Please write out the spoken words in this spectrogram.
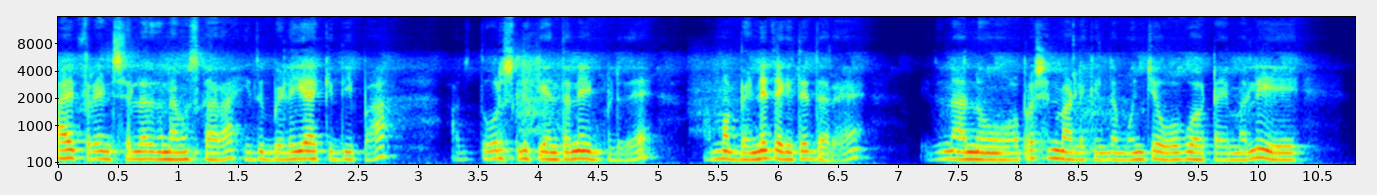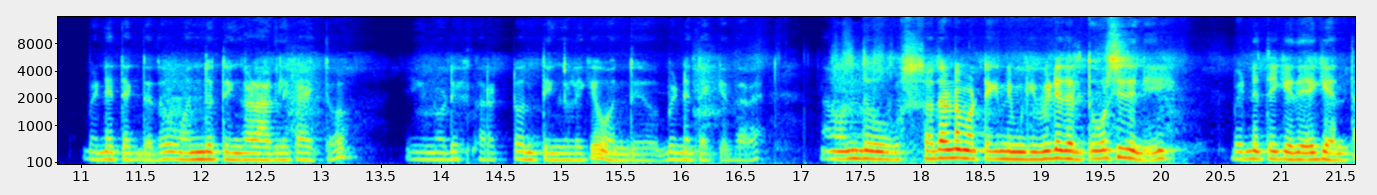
ಹಾಯ್ ಫ್ರೆಂಡ್ಸ್ ಎಲ್ಲರಿಗೂ ನಮಸ್ಕಾರ. ಇದು ಬೆಳಗ್ಗೆ ಹಾಕಿ ದೀಪ. ಅದು ತೋರಿಸ್ಲಿಕ್ಕೆ ಅಂತಲೇ ಇಟ್ಬಿಡಿದೆ ಅಮ್ಮ ಬೆಣ್ಣೆ ತೆಗಿತಿದ್ದಾರೆ. ಇದು ನಾನು ಆಪ್ರೇಷನ್ ಮಾಡಲಿಕ್ಕಿಂತ ಮುಂಚೆ ಹೋಗುವ ಟೈಮಲ್ಲಿ ಬೆಣ್ಣೆ ತೆಗೆದದು ಒಂದು ತಿಂಗಳಾಗಲಿಕ್ಕಾಯಿತು. ಈಗ ನೋಡಿ ಕರೆಕ್ಟ್ ಒಂದು ತಿಂಗಳಿಗೆ ಒಂದು ಬೆಣ್ಣೆ ತೆಗೆದಿದ್ದಾರೆ. ನಾನು ಒಂದು ಸಾಧಾರಣ ಮಟ್ಟಿಗೆ ನಿಮಗೆ ವಿಡಿಯೋದಲ್ಲಿ ತೋರಿಸಿದ್ದೀನಿ. ಬೆಣ್ಣೆ ತೆಗೆಯೋದು ಹೇಗೆ ಅಂತ.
